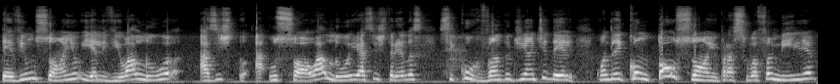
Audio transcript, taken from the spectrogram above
teve um sonho e ele viu a lua, as, o sol, a lua e as estrelas se curvando diante dele. Quando ele contou o sonho para sua família,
